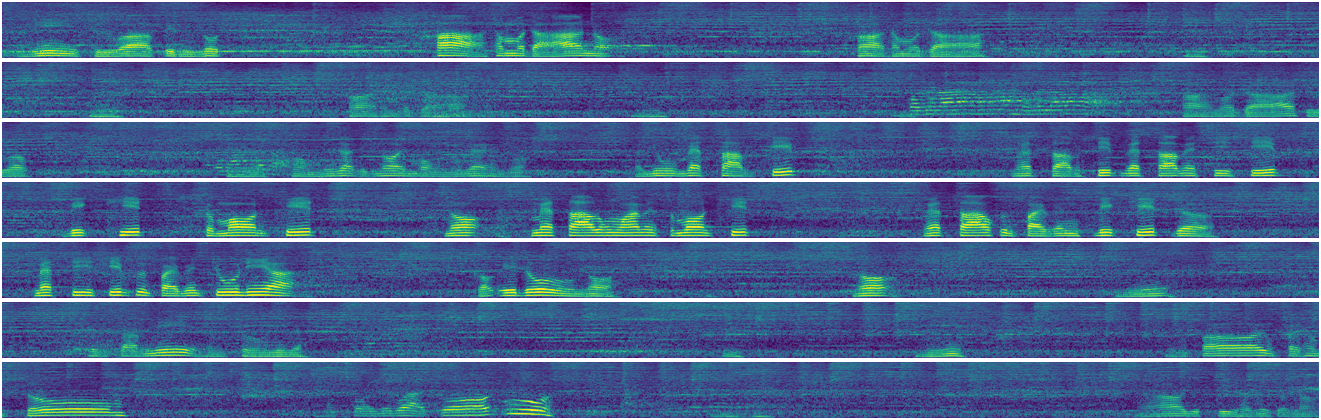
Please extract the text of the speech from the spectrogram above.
อันนี้ถือว่าเป็นรถค่าธรรมดาเนาะค่าธรรมดานี่ นี่ค่าธรรมดานี่หมดเวลาหมดเวลาค่าธรรมดาถือว่าห้องนี้แหละเด็กน้อยหมองนี้แหละเห็นบ่อายุแมตสามสิบแมตสามสิบแมตสามแมตสี่สิบบิ๊กคิดสมอลคิดเนาะแมตสาวลงมาเป็นสมอลคิด แมตสาวขึ้นไปเป็นบิ๊กคิดเด้อแมตสี่สิบขึ้นไปเป็นจูเนียร์ กับเอโดเนาะเนาะนี่เป็นตามนี้ทางตรงนี้เลยนี่ลงไปลงไปทำส้มแล้วก็จะว่าก่อนอู้เอาหยุดตีเขานี่จบเนาะ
